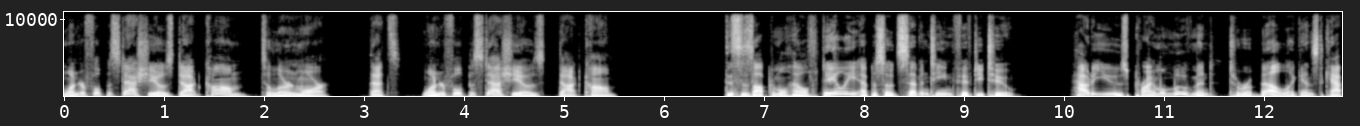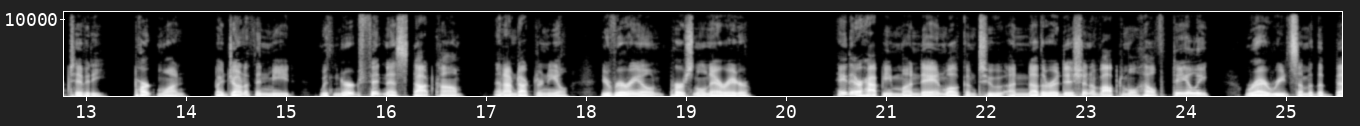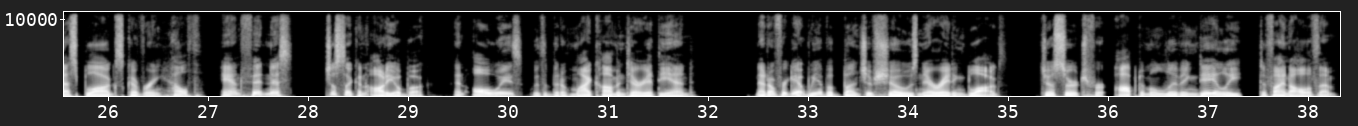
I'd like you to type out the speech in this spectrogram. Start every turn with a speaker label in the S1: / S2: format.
S1: wonderfulpistachios.com to learn more. That's wonderfulpistachios.com. This is Optimal Health Daily, episode 1752 How to Use Primal Movement to Rebel Against Captivity, Part 1, by Jonathan Mead with nerdfitness.com. And I'm Dr. Neal, your very own personal narrator. Hey there, happy Monday, and welcome to another edition of Optimal Health Daily, where I read some of the best blogs covering health and fitness, just like an audiobook, and always with a bit of my commentary at the end. Now, don't forget, we have a bunch of shows narrating blogs. Just search for Optimal Living Daily to find all of them.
